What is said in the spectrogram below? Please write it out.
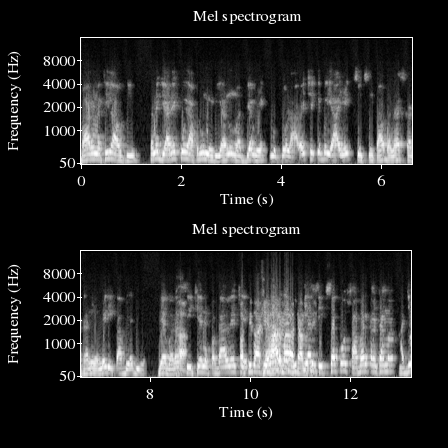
બહાર નથી લાવતી. અને જ્યારે કોઈ આપણું મીડિયાનું માધ્યમ એક મુદ્દો લાવે છે કે ભાઈ આ એક શિક્ષિકા બનાસકાંઠાની અમેરિકા બે દિવ- બે વર્ષથી છે ને પગાર લે છે. શિક્ષકો સાબરકાંઠામાં આજે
